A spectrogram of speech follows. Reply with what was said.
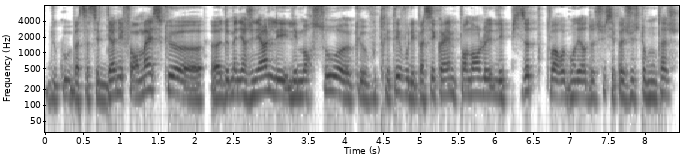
Du coup, bah ça c'est le dernier format. Est-ce que, euh, euh, de manière générale, les, les morceaux euh, que vous traitez, vous les passez quand même pendant l'épisode pour pouvoir rebondir dessus? C'est pas juste au montage?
